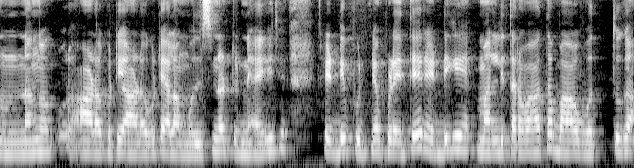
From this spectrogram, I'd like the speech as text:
నున్నంగా ఆడొకటి ఆడొకటి అలా మొలిసినట్టున్నాయి. రెడ్డి పుట్టినప్పుడు అయితే రెడ్డికి మళ్ళీ తర్వాత బాగా ఒత్తుగా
